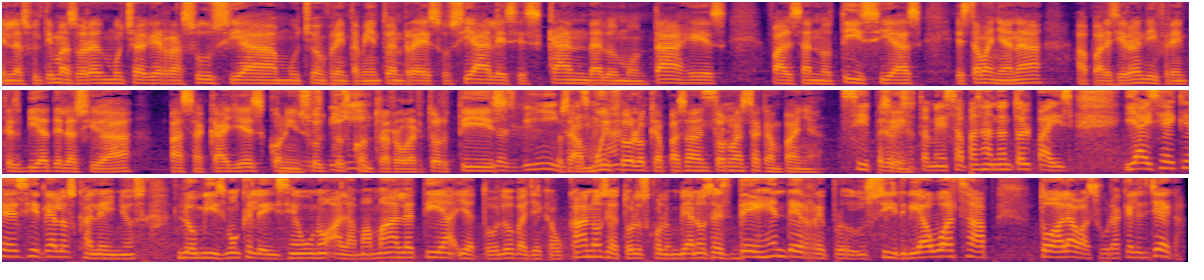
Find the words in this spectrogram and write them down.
En las últimas horas mucha guerra sucia, mucho enfrentamiento en redes sociales, escándalos, montajes, falsas noticias. Esta mañana aparecieron en diferentes vías de la ciudad pasacalles con insultos contra Roberto Ortiz. Vi, o sea, muy feo lo que ha pasado en torno a esta campaña. Sí, pero eso también está pasando en todo el país. Y ahí sí hay que decirle a los caleños lo mismo que le dice uno a la mamá, a la tía y a todos los vallecaucanos y a todos los colombianos es dejen de reproducir vía WhatsApp toda la basura que les llega.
